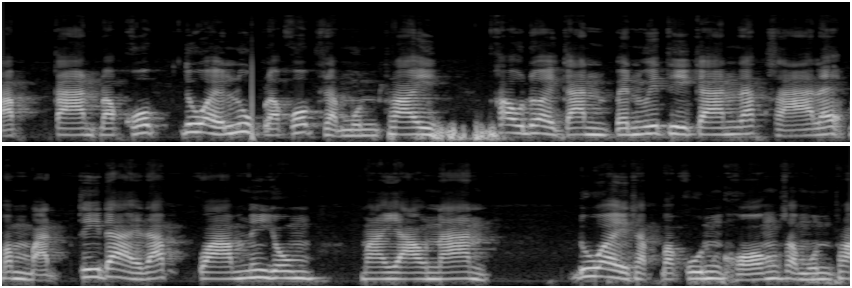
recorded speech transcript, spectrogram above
กับการประคบด้วยลูกประคบสมุนไพรเข้าด้วยกันเป็นวิธีการรักษาและบำบัดที่ได้รับความนิยมมายาวนาน ด้วยสรรพคุณของสมุนไพร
